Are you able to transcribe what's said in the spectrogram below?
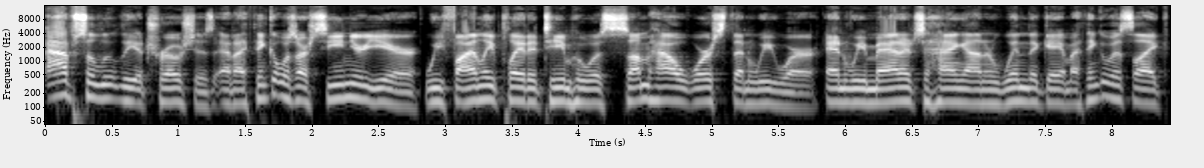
absolutely atrocious. And I think it was our senior year, we finally played a team who was somehow worse than we were. And we managed to hang on and win the game. I think it was like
